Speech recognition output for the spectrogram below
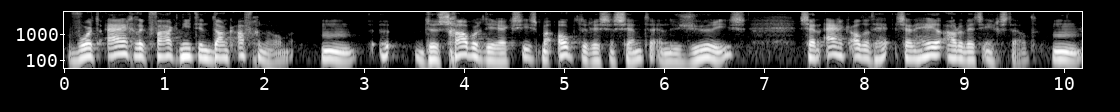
wordt eigenlijk vaak niet in dank afgenomen. Hmm. De schouwburgdirecties, maar ook de recensenten en de juries zijn eigenlijk altijd zijn heel ouderwets ingesteld. Hmm.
